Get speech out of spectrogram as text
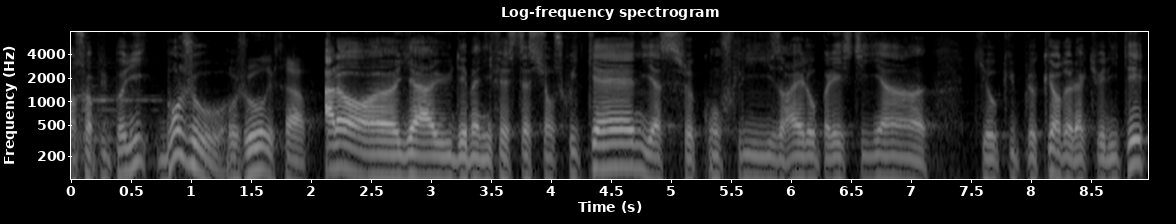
François Pupponi, bonjour. Bonjour, Israël. Alors, euh, il y a eu des manifestations ce week-end, il y a ce conflit israélo-palestinien euh, qui occupe le cœur de l'actualité.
